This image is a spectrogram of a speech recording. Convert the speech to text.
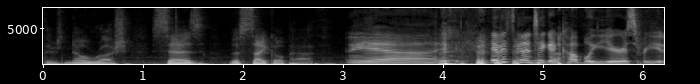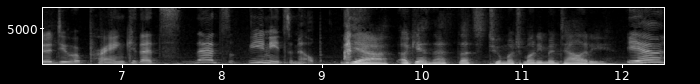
there's no rush," says the psychopath. Yeah. If, if it's gonna take a couple years for you to do a prank, that's that's you need some help. yeah, again, that that's too much money mentality. Yeah.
